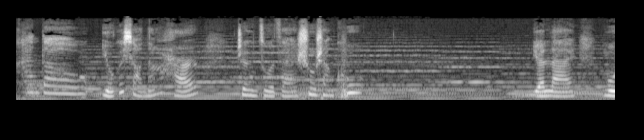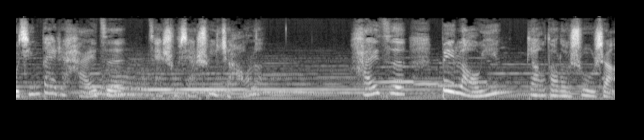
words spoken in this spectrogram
看到有个小男孩正坐在树上哭。原来，母亲带着孩子在树下睡着了，孩子被老鹰叼到了树上。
